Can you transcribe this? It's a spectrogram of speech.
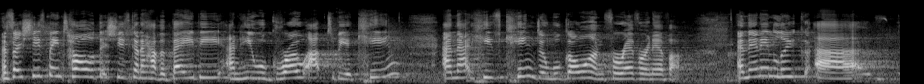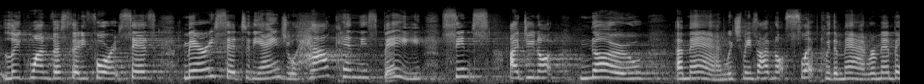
And so she's been told that she's going to have a baby and he will grow up to be a king and that his kingdom will go on forever and ever. And then in Luke, uh, Luke 1, verse 34, it says, Mary said to the angel, How can this be since I do not know a man? Which means I have not slept with a man. Remember,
